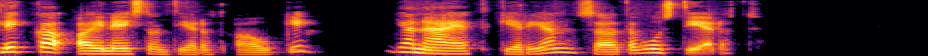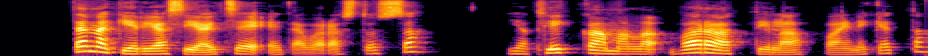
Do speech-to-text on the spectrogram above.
Klikkaa aineiston tiedot auki ja näet kirjan saatavuustiedot. Tämä kirja sijaitsee etävarastossa ja klikkaamalla Varaa tilaa painiketta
